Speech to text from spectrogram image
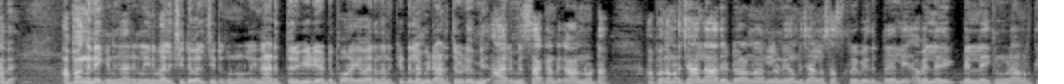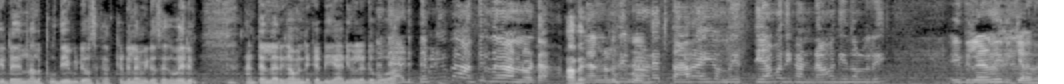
അതെ. അപ്പൊ അങ്ങനെയൊക്കെയാണ് കാര്യങ്ങൾ. ഇനി വലിച്ചിട്ട് വലിച്ചിട്ട് കൊണ്ടുള്ള ഇനി അടുത്തൊരു വീഡിയോ ആയിട്ട് പുറകെ വരുന്നതാണ്. കിട്ടില്ല വീഡിയോ അടുത്ത വീഡിയോ ആരും മിസ്സാക്കാണ്ട് കാണണോട്ടാ അപ്പൊ നമ്മുടെ ചാനൽ ആദ്യമായിട്ട് കാണാറില്ലെങ്കിൽ നമ്മുടെ ചാനൽ സബ്സ്ക്രൈബ് ചെയ്തിട്ടാൽ ബെല്ലൈക്കൺ കൂടെ അമർത്തിയിട്ടാൽ നല്ല പുതിയ വീഡിയോസ് ഒക്കെ കിട്ടില്ല വീഡിയോസ് ഒക്കെ വരും. എന്നിട്ട് എല്ലാവരും കമന്റ് ഒക്കെ അടിക്കുക അടിപൊളിയായിട്ട് പോവാം. അടുത്ത വീഡിയോ കാത്തിരുന്ന് കാണണോട്ടാ അതെ. ഞങ്ങൾ ഇതിലാണ് ഇരിക്കണത്.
